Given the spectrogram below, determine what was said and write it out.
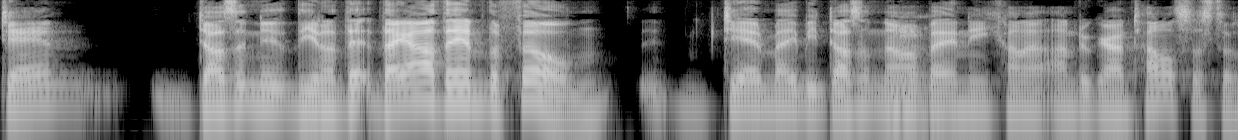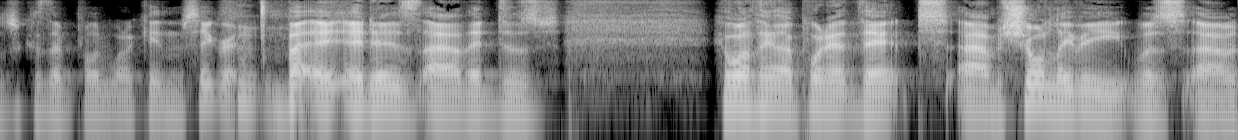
Dan doesn't, you know, they, are there in the film. Dan maybe doesn't know Hmm. about any kind of underground tunnel systems because they probably want to keep them secret. but it, it is uh, that does. One thing I point out that um, Shawn Levy was. Uh,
